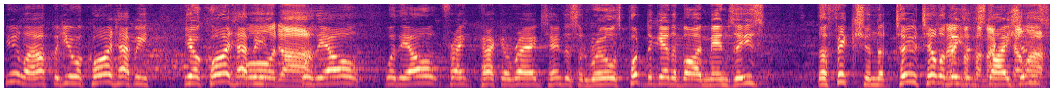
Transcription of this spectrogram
you laugh, but you were quite happy. You were quite happy Order. with the old, with the old Frank Packer, Rags, Henderson rules put together by Menzies. The fiction that two television stations,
